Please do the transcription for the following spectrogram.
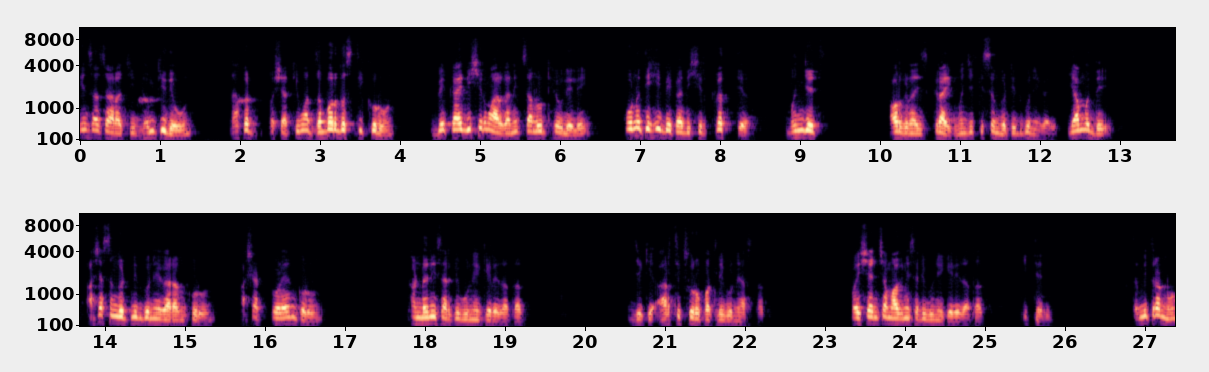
हिंसाचाराची धमकी देऊन धाकटपशा किंवा जबरदस्ती करून बेकायदेशीर मार्गाने चालू ठेवलेले कोणतेही बेकायदेशीर कृत्य म्हणजेच ऑर्गनाइज क्राईम म्हणजेच की संघटित गुन्हेगारी यामध्ये अशा संघटनेत गुन्हेगारांकडून अशा टोळ्यांकडून खंडणीसारखे गुन्हे केले जातात. जे की आर्थिक स्वरूपातले गुन्हे असतात पैशांच्या मागणीसाठी गुन्हे केले जातात इत्यादी. तर मित्रांनो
